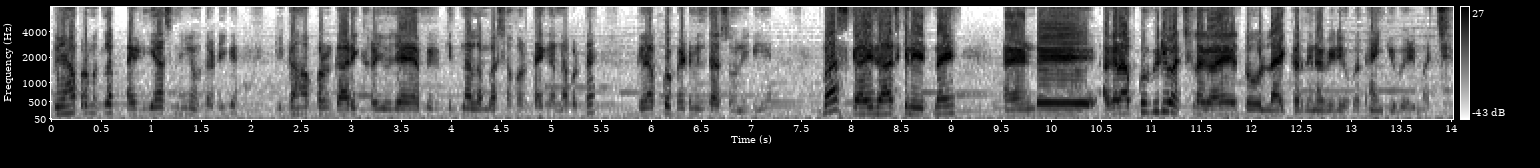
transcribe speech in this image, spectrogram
तो यहाँ पर मतलब आइडियाज़ नहीं होता, ठीक है? कि कहाँ पर गाड़ी खड़ी हो जाए या फिर कितना लंबा सफ़र तय करना पड़ता है, फिर आपको बेड मिलता है सोने के लिए। बस गाइज़ आज के लिए इतना ही। एंड अगर आपको वीडियो अच्छा लगा है तो लाइक कर देना वीडियो को। थैंक यू वेरी मच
